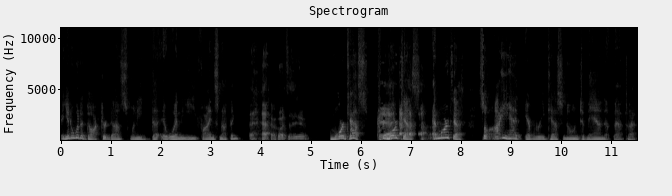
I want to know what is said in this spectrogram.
And you know what a doctor does when he when he finds nothing? what does he do? More tests, yeah. more tests, and more tests. So I had every test known to man at that time.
